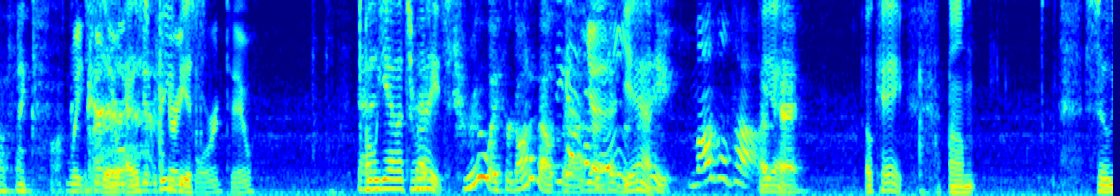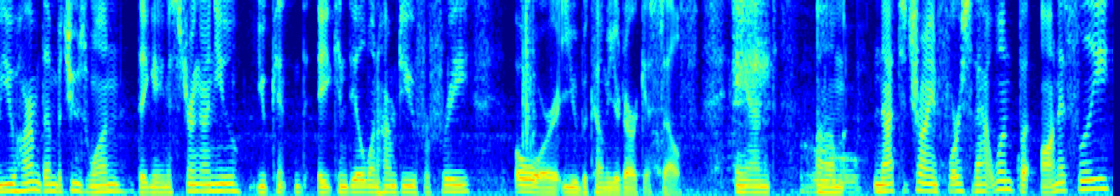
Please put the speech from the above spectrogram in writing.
Oh, thank fuck. Wait, So, so you as get to carry previous- forward too? That Oh, is- yeah, that's that is right. true. I forgot about So you that. got Yeah. eight. Yeah. Eight. Mazel tov. Okay. Yeah. okay um so you harm them but choose one they gain a string on you you can it can deal one harm to you for free or you become your darkest self. And um not to try and force that one but honestly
